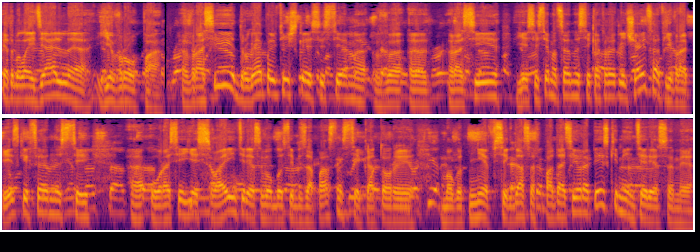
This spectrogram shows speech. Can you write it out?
это была идеальная Европа, Европа. В России другая политическая система. В э, России есть система ценностей, которая отличается от европейских ценностей. Э, у России есть свои интересы интересы в области безопасности, которые могут не всегда совпадать с европейскими интересами.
